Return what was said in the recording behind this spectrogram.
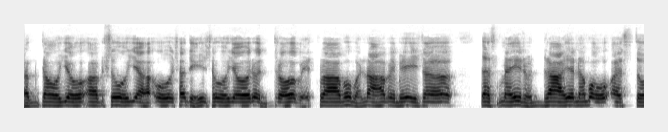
अग्नौ यो अप्सु य ओषधिषु यो रुद्रो विश्वा भुवना विभेष तस्मै रुद्राय नमो अस्तु।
